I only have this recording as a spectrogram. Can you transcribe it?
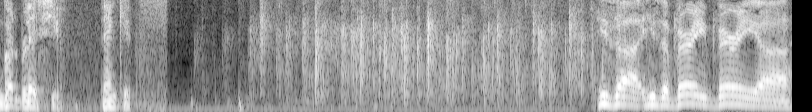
God bless you. Thank you. He's a, he's a very, very, uh,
